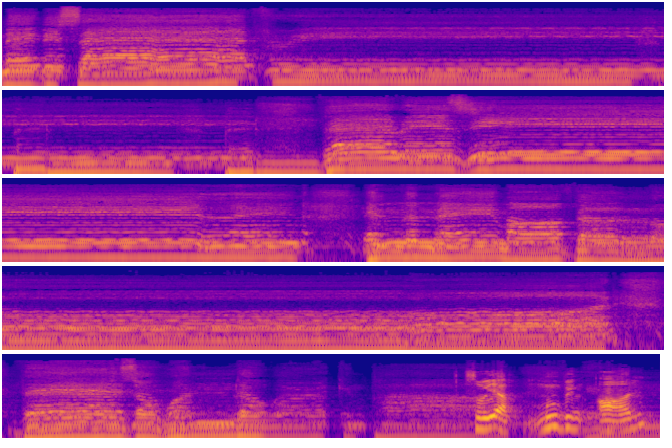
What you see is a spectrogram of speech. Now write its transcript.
may be set free. There is healing in the name of the Lord. There's a wonder working power. So, yeah, moving on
